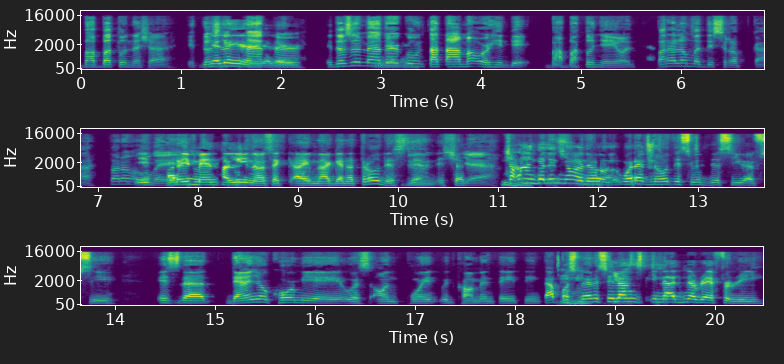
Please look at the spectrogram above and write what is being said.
babato na siya. It doesn't galing, matter. Galing. It doesn't matter galing. kung tatama or hindi. Babato niya 'yon. Para lang ma-disrupt ka. Parang okay. It, para yung mentally, no? It's like, I'm not gonna throw this Dude, then. It's just, yeah. Tsaka ang galing no, ano, what I've noticed with this UFC is that Daniel Cormier was on point with commentating. Tapos mm-hmm. meron silang yes. inad na referee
